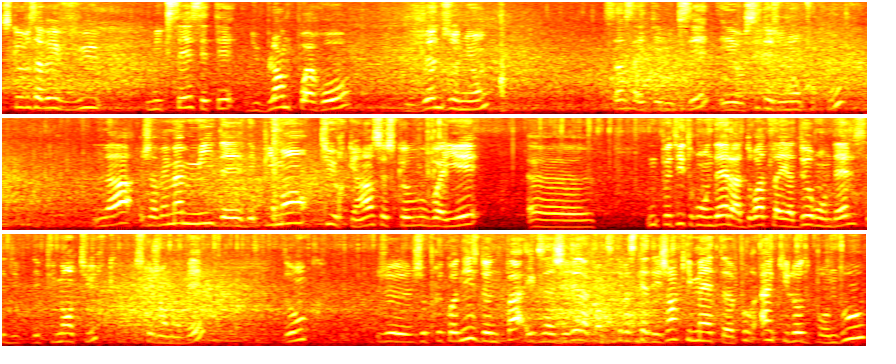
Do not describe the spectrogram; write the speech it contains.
ce que vous avez vu mixer, c'était du blanc de poireau, des jeunes oignons. Ça, ça a été mixé. Et aussi des oignons tout court. Là, j'avais même mis des, piments turcs. Hein. c'est ce que vous voyez. Euh, une petite rondelle à droite, là, il y a deux rondelles. C'est des piments turcs, parce que j'en avais. Donc, je, préconise de ne pas exagérer la quantité, parce qu'il y a des gens qui mettent pour un kilo de pondou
